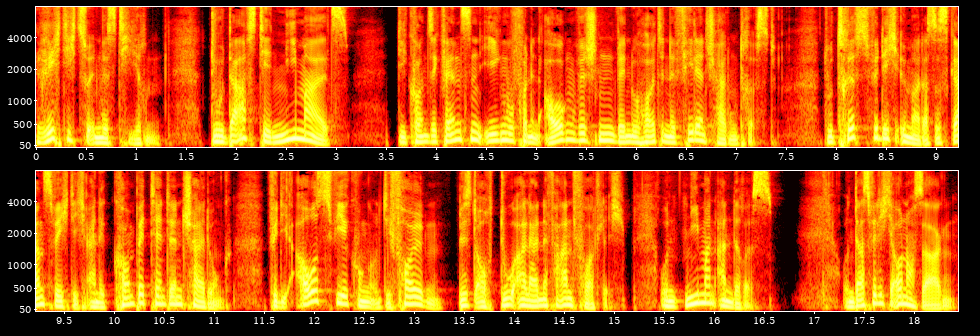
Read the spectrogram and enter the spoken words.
richtig zu investieren. Du darfst dir niemals die Konsequenzen irgendwo von den Augen wischen, wenn du heute eine Fehlentscheidung triffst. Du triffst für dich immer, das ist ganz wichtig, eine kompetente Entscheidung. Für die Auswirkungen und die Folgen bist auch du alleine verantwortlich und niemand anderes. Und das will ich auch noch sagen.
